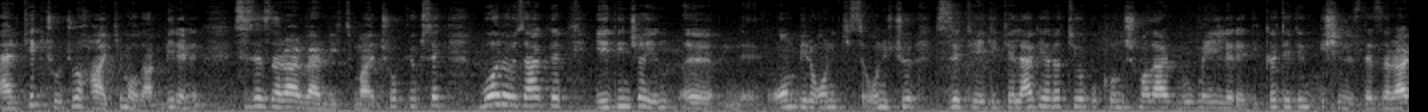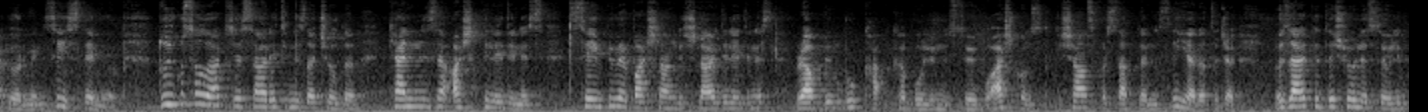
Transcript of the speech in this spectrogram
erkek çocuğu hakim olan birinin size zarar verme ihtimali çok yüksek. Bu ara özellikle 7. ayın 11'i, 12'si, 13'ü size tehlikeler yaratıyor. Bu konuşmalar, bu maillere dikkat edin. İşinizde zarar görmenizi istemiyorum. Duygusal olarak cesaretiniz açıldı. Kendinize aşk dilediniz sevgi ve başlangıçlar dilediniz. Rabbim bu kabulünüzü, bu aşk konusundaki şans fırsatlarınızı yaratacak. Özellikle de şöyle söyleyeyim.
